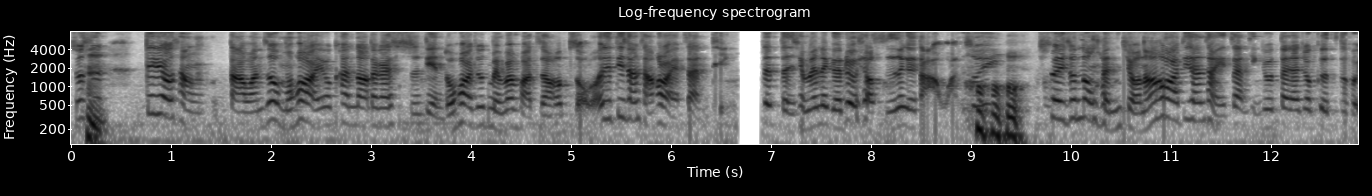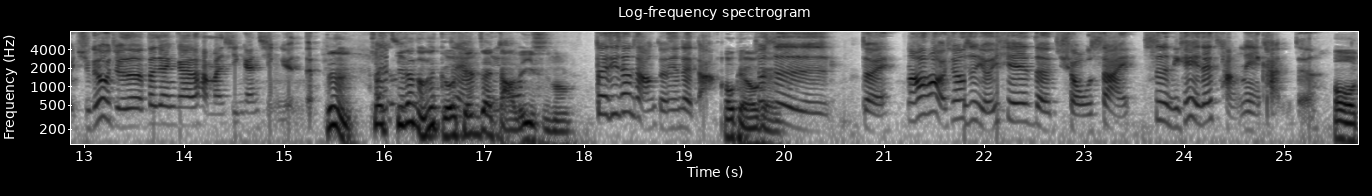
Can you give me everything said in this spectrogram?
就是第六场。打完之后，我们后来又看到大概十点多，后来就没办法，只好走了。而且第三场后来也暂停，在等前面那个六小时那个打完，所以 所以就弄很久。然后后来第三场也暂停，就大家就各自回去。可是我觉得大家应该还蛮心甘情愿的。真的，所以第三场是隔天再打的意思吗？对，第三场隔天再打。OK OK，就是。对，然后它好像是有一些的球赛是你可以在场内看的哦。Oh,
